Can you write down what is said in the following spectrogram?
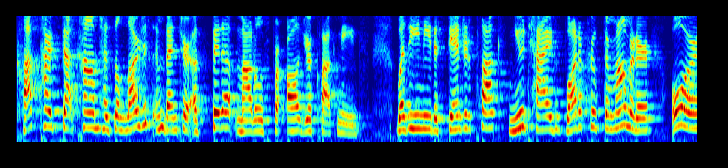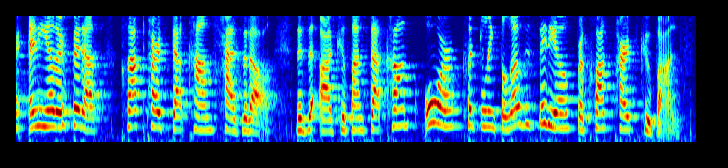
ClockParts.com has the largest inventor of fit-up models for all your clock needs. Whether you need a standard clock, new tide, waterproof thermometer, or any other fit-up, ClockParts.com has it all. Visit oddcoupons.com or click the link below this video for Clock Parts coupons.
